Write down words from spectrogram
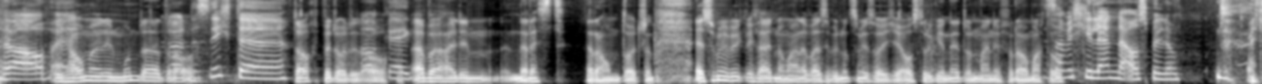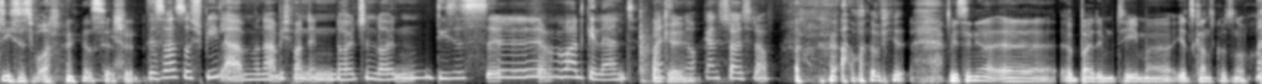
Hör auf, ey. hau mir den Mund da Bedeutet drauf. das nicht äh, Doch, bedeutet Okay, auch. gut. Aber halt im Restraum Deutschland. Es tut mir wirklich leid, normalerweise benutzen wir solche Ausdrücke nicht und meine Frau macht Das auch habe ich gelernt in der Ausbildung. dieses Wort. Ja, sehr schön. Das war so Spielabend und da habe ich von den deutschen Leuten dieses äh, Wort gelernt. Weiß Okay. ich noch, ganz stolz drauf. Aber wir, wir sind ja äh, bei dem Thema, jetzt ganz kurz noch äh,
